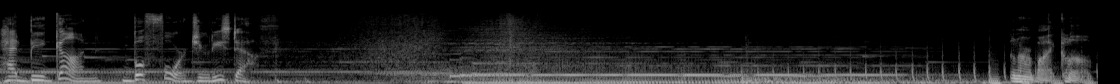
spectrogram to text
had begun before Judy's death. In our bike club,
